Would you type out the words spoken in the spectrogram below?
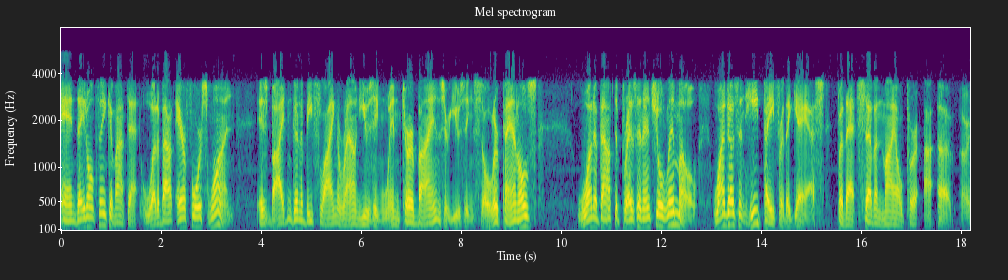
And they don't think about that. What about Air Force One? Is Biden going to be flying around using wind turbines or using solar panels? What about the presidential limo? Why doesn't he pay for the gas for that seven mile per uh, uh, or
